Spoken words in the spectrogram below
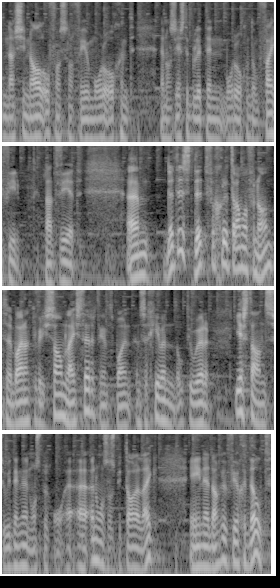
nasionaal of ons sal vir jou môreoggend in ons eerste bulletin môreoggend om 5uur laat weet. Ehm um, dit is dit vir groot drama vanaand. Baie dankie vir die saamluister. Dit is baie insiggewend om te hoor eerstens hoe dinge in ons uh, uh, in ons hospitale lyk en uh, dankie vir jou geduld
